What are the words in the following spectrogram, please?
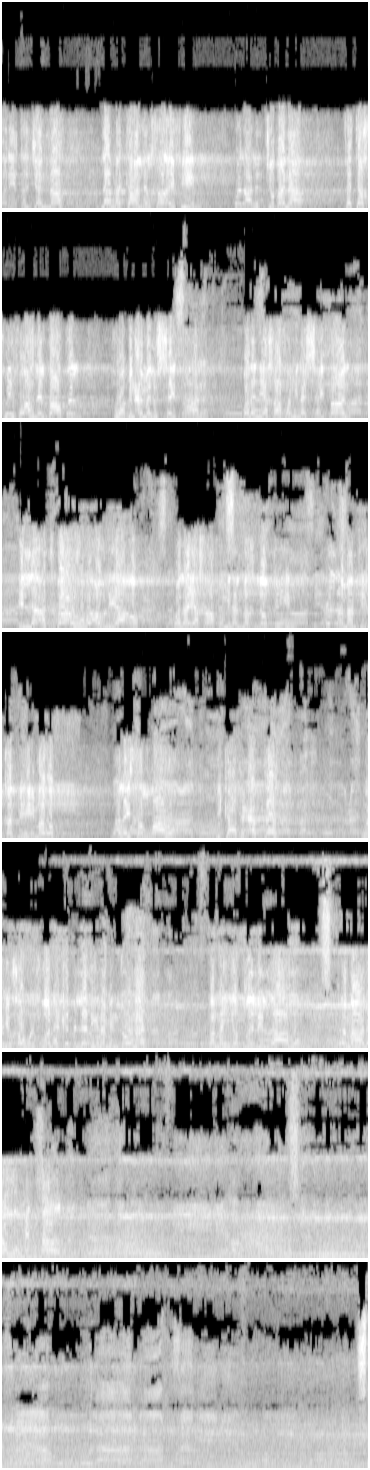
طريق الجنة لا مكان للخائفين ولا للجبناء. فتخويف أهل الباطل هو من عمل الشيطان ولن يخاف من الشيطان إلا أتباعه وأولياؤه ولا يخاف من المخلوقين إلا من في قلبه مرض. أليس الله بكاف عبده؟ ويخوفونك بالذين من دونه ومن يضلل الله فما له من هاد.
